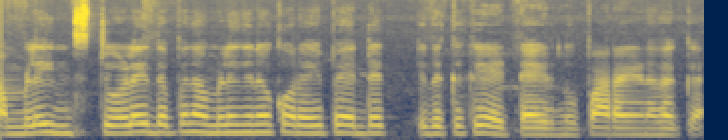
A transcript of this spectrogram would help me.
നമ്മൾ ഇൻസ്റ്റാൾ ചെയ്തപ്പോൾ നമ്മളിങ്ങനെ കുറേ പേരുടെ ഇതൊക്കെ കേട്ടായിരുന്നു പറയണതൊക്കെ.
